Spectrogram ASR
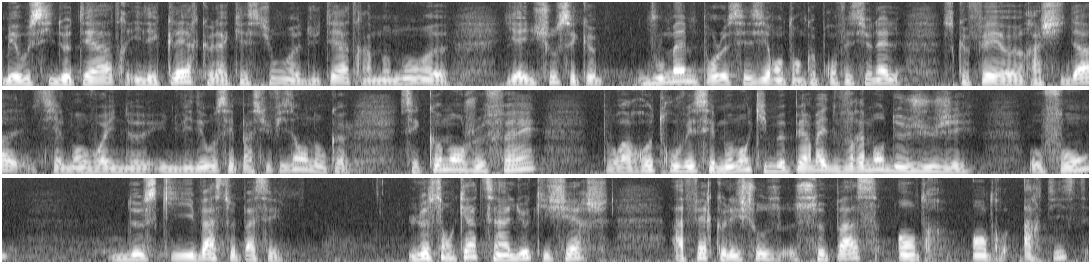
mais aussi de théâtre, il est clair que la question du théâtre, à un moment, il y a une chose, c'est que vous-même, pour le saisir en tant que professionnel, ce que fait Rachida, si elle m'envoie une, une, vidéo, c'est pas suffisant. Donc, c'est comment je fais pour retrouver ces moments qui me permettent vraiment de juger, au fond, de ce qui va se passer. Le 104, c'est un lieu qui cherche à faire que les choses se passent entre, artistes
